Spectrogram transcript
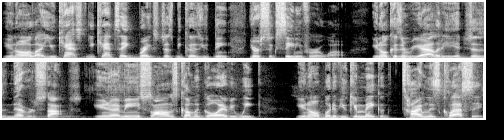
You know, like you can't you can't take breaks just because you think you're succeeding for a while. You know, because in reality, it just never stops. You know what I mean? Songs come and go every week. You know, but if you can make a timeless classic,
